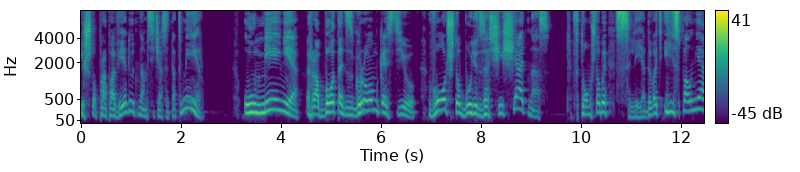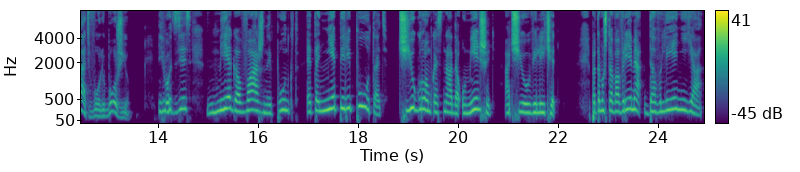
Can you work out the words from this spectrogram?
и что проповедует нам сейчас этот мир. Умение работать с громкостью – вот что будет защищать нас в том, чтобы следовать и исполнять волю Божью. И вот здесь мега важный пункт – это не перепутать, чью громкость надо уменьшить, а чью увеличить. Потому что во время давления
